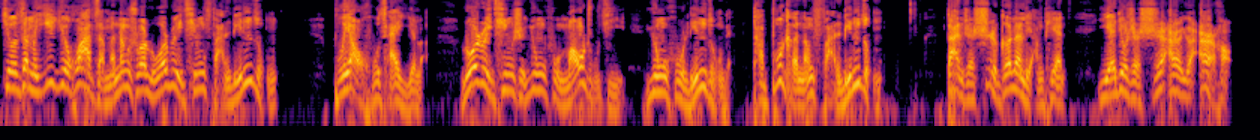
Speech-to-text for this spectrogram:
就这么一句话，怎么能说罗瑞卿反林总？不要胡猜疑了。罗瑞卿是拥护毛主席、拥护林总的。”他不可能反林总，但是事隔了两天，也就是十二月二号，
